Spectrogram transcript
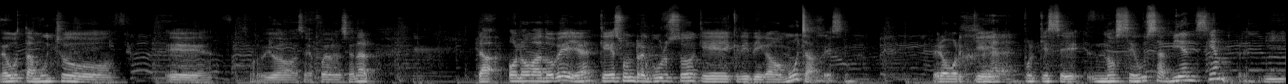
Me gusta mucho, eh, se me olvidó, se me fue a mencionar, la onomatopeya, que es un recurso que he criticado muchas veces. Pero porque, porque se, no se usa bien siempre. Y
